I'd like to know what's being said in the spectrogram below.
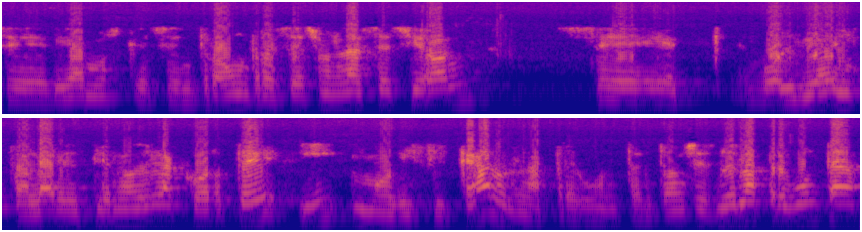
se, digamos que se entró un receso en la sesión, se volvió a instalar el pleno de la Corte y modificaron la pregunta. Entonces, no es la pregunta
